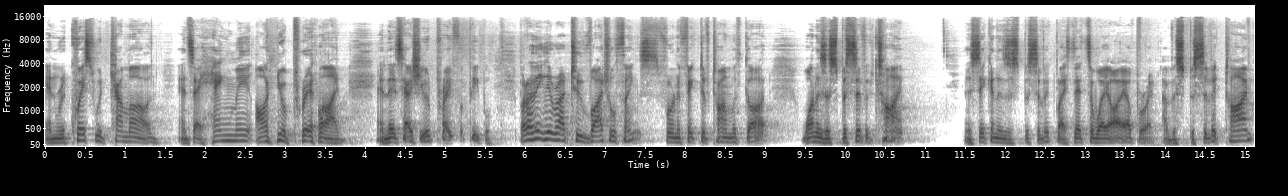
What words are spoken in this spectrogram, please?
and requests would come on and say, hang me on your prayer line. And that's how she would pray for people. But I think there are two vital things for an effective time with God. One is a specific time, and the second is a specific place. That's the way I operate. I have a specific time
